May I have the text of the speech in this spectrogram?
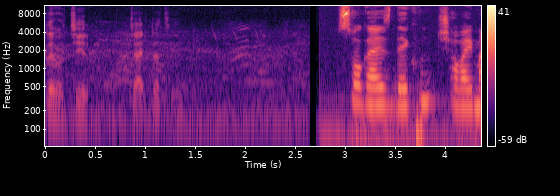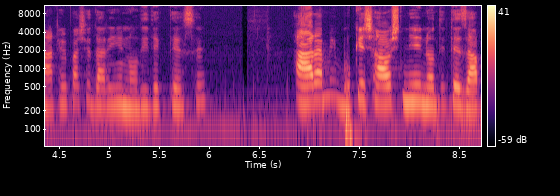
ওই দেখো চিল চারটা চিল। সো গাইস দেখুন সবাই মাঠের পাশে দাঁড়িয়ে নদী দেখতে এসে আর আমি বুকে সাহস নিয়ে নদীতে ঝাঁপ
